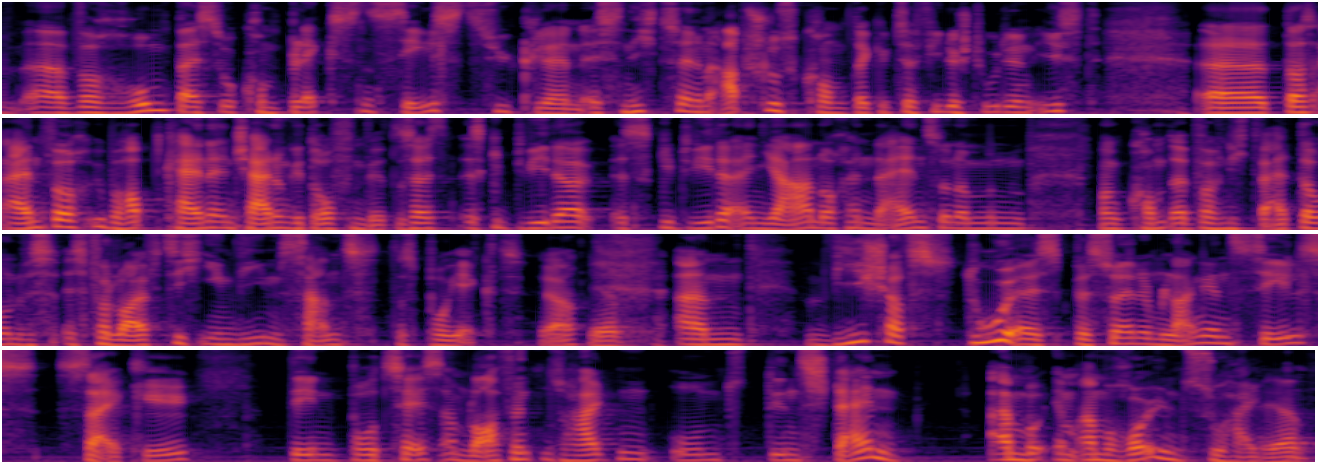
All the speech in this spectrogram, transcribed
warum bei so komplexen Sales-Zyklen es nicht zu einem Abschluss kommt, da gibt es ja viele Studien, ist, äh, dass einfach überhaupt keine Entscheidung getroffen wird. Das heißt, es gibt weder, es gibt weder ein Ja noch ein Nein, sondern man, man kommt einfach nicht weiter und es, es, verläuft sich irgendwie im Sand, das Projekt. Ja? ja. Ähm, wie schaffst du es bei so einem langen Sales-Cycle, den Prozess am Laufenden zu halten und den Stein am, am Rollen zu halten? Ja.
